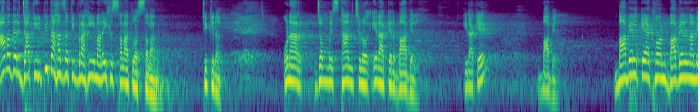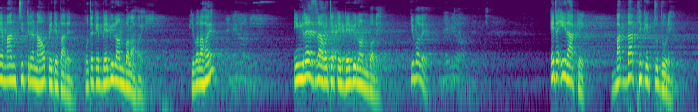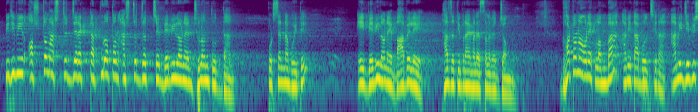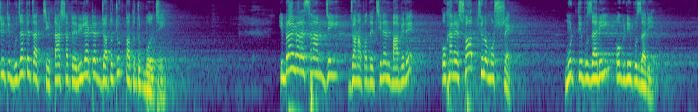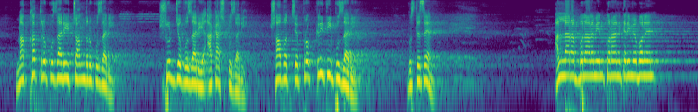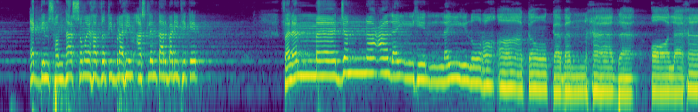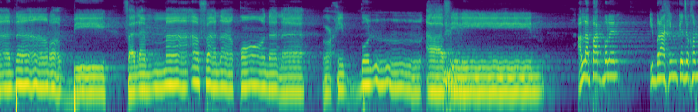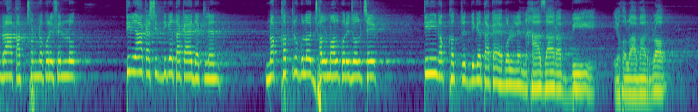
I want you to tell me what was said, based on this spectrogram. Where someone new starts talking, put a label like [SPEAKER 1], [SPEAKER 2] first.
[SPEAKER 1] আমাদের জাতির পিতা হাজরত ইব্রাহিম আলহিসালাতাম ঠিক কিনা? ওনার জন্মস্থান ছিল ইরাকের বাবেল। ইরাকে? বাবেল। বাবেলকে এখন বাবেল নামে মানচিত্রে নাও পেতে পারেন। ওটাকে বেবিলন বলা হয়। কি বলা হয়? ইংরেজরা ওটাকে বেবিলন বলে। কি বলে? এটা ইরাকে। বাগদাদ থেকে একটু দূরে। পৃথিবীর অষ্টম আশ্চর্যের একটা পুরাতন আশ্চর্য হচ্ছে বেবিলনের ঝুলন্ত উদ্যান। পড়ছেন না বইতে? এই বেবিলনে বাবেলে হাজরত ইব্রাহিম আলাইসাল্লামের জন্ম। ঘটনা অনেক লম্বা, আমি তা বলছি না। আমি যে বিষয়টি বুঝাতে চাচ্ছি, তার সাথে রিলেটেড যতটুক ততটুক বলছি। ইব্রাহিম আলাইসালাম যেই জনপদে ছিলেন বাবেলে, ওখানে সব ছিল মোশ্রেক। মূর্তি পূজারী, অগ্নি পূজারী। নক্ষত্র পূজারী চন্দ্র পূজারী সূর্য পূজারী আকাশ পূজারী সব হচ্ছে প্রকৃতি পূজারী বুঝতেছেন আল্লাহ রাব্বুল আলমিন কোরআন করিমে বলেন একদিন সন্ধ্যার সময় হজরত ইব্রাহিম আসলেন তার বাড়ি থেকে فلما جن عليه الليل راى كوكبا هذا قال هذا ربي فلما افل قال لا احب الافلين আল্লাহ পাক বলেন ইব্রাহিমকে যখন রাত আচ্ছন্ন করে ফেলল তিনি আকাশের দিকে তাকায় দেখলেন নক্ষত্রগুলো ঝলমল করে জ্বলছে তিনি নক্ষত্রের দিকে তাকায় বললেন হাজার আব্বি এ হলো আমার রব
